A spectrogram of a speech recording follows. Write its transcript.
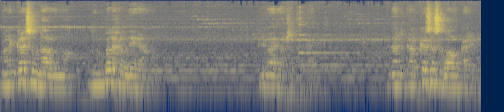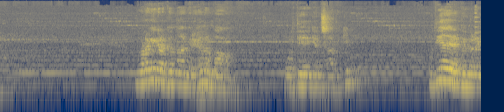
മനക്ലേശം ഉണ്ടാകുന്ന ദുർബല ഹൃദയരാണ് തിരുവാതിര നക്ഷത്രക്കാർ എന്നാൽ കർക്കശ സ്വഭാവക്കാരുണ്ട് മുടങ്ങിക്കിടക്കുന്ന ഗൃഹനിർമ്മാണം പൂർത്തീകരിക്കാൻ സാധിക്കും. പുതിയ രംഗങ്ങളിൽ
